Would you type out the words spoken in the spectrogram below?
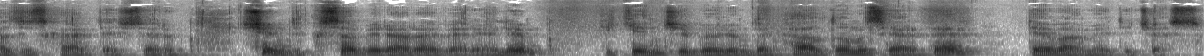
aziz kardeşlerim. Şimdi kısa bir ara verelim. İkinci bölümde kaldığımız yerden devam edeceğiz.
